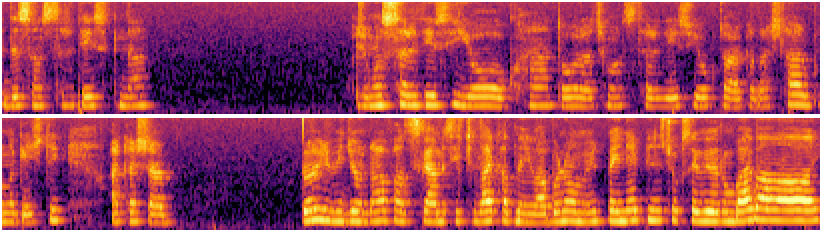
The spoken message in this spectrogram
Ve destansı star hediyesinden Aşama yok. Ha doğru aşama star yoktu arkadaşlar. Buna geçtik. Arkadaşlar böyle videonun daha fazla gelmesi için like atmayı ve abone olmayı unutmayın. Hepinizi çok seviyorum. Bay bay.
